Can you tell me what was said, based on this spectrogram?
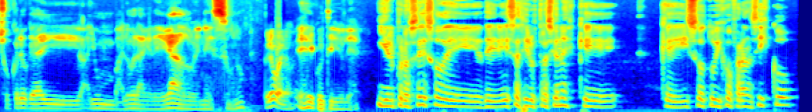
yo creo que hay, hay un valor agregado en eso, ¿no? Pero bueno, es discutible. ¿Y el proceso de, de esas ilustraciones que, que hizo tu hijo Francisco,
